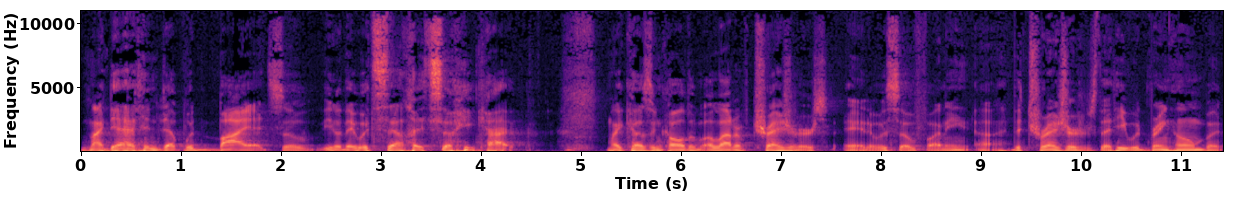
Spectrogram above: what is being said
my dad ended up would buy it. So, you know, they would sell it. So he got my cousin called them a lot of treasures, and it was so funny uh, the treasures that he would bring home. But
